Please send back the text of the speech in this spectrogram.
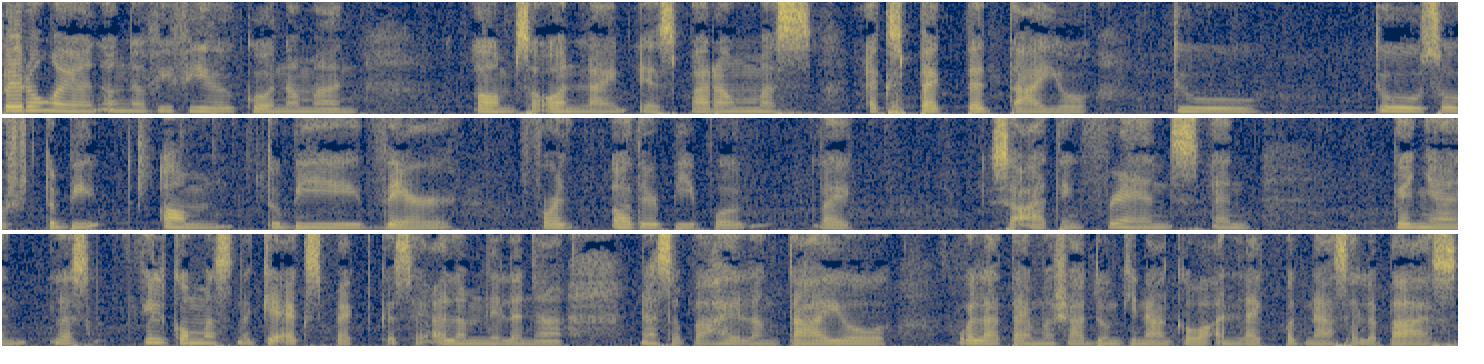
Pero ngayon, ang nafe-feel ko naman um, sa online is parang mas expected tayo to to so to be um to be there for other people like sa ating friends and ganyan. Las, feel ko mas nag-expect kasi alam nila na nasa bahay lang tayo, wala tayong masyadong ginagawa unlike pag nasa labas.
